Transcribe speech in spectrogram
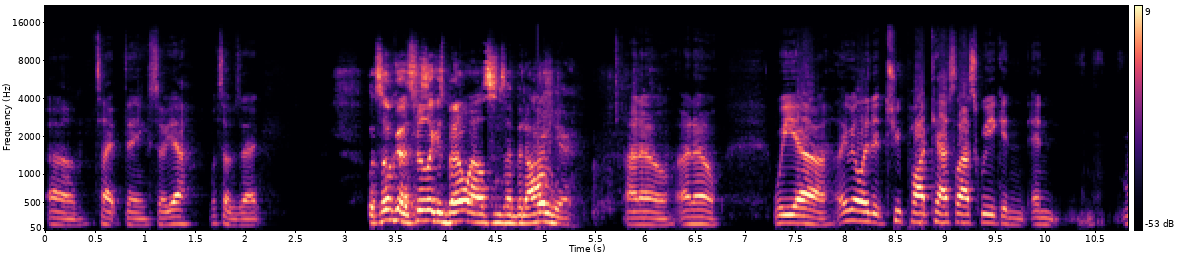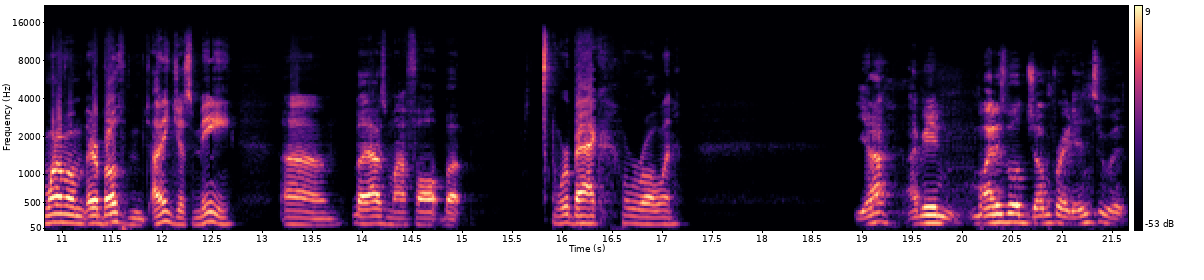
um type thing. So yeah. What's up zach? What's up, guys? Feels like it's been a while since I've been on here. i know i know. We uh i think we only did two podcasts last week and and one of them they're both i think just me. Um but that was my fault but we're back. We're rolling Yeah, I mean, might as well jump right into it.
